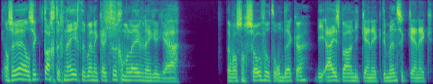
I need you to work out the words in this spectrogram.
als, als ik 80, 90 ben en kijk terug op mijn leven, denk ik, ja, er was nog zoveel te ontdekken. Die ijsbaan, die ken ik. De mensen ken ik.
